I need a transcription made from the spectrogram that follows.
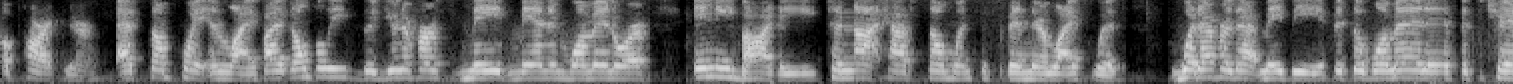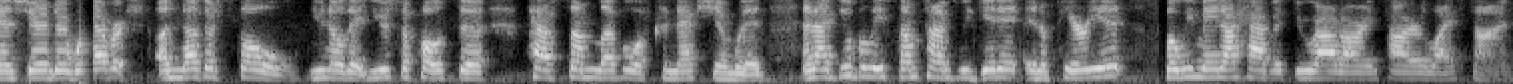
a partner at some point in life. I don't believe the universe made man and woman or anybody to not have someone to spend their life with whatever that may be if it's a woman if it's transgender whatever another soul you know that you're supposed to have some level of connection with. And i do believe sometimes we get it in a period but we may not have it throughout our entire lifetime.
